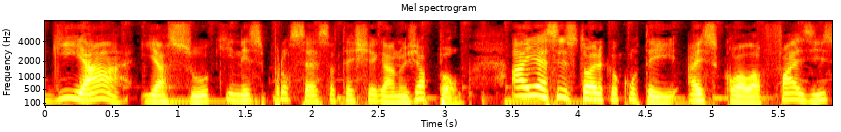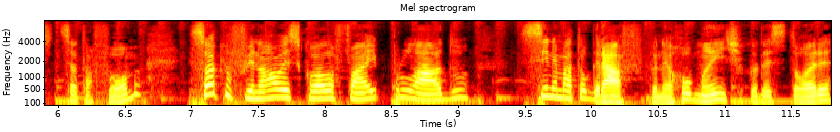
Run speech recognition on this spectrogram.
guiar Yasuki nesse processo até chegar no Japão. Aí essa história que eu contei, a escola faz isso de certa forma, só que o final a escola vai pro lado cinematográfico, né, romântico da história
